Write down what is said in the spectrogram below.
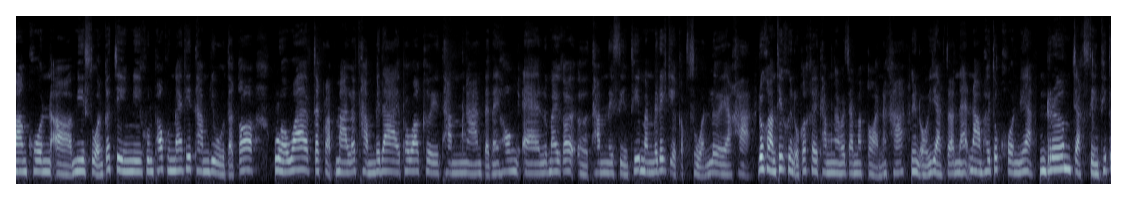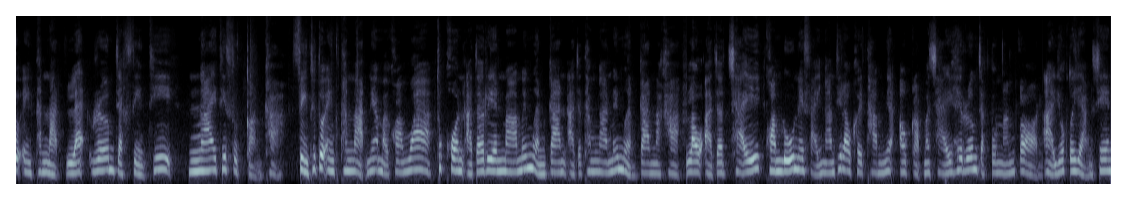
บางคนมีสวนก็จริงมีคุณพ่อคุณแม่ที่ทำอยู่ แต่ก็กลัวว่าจะกลับมาแล้วทำไม่ได้ เพราะว่าเคยทำงานแต่ในห้องแอร์หรือไม่ก็เออทำในสิ่งที่มันไม่ได้เกี่ยวกับสวนเลยอะค่ะด้วยความที่คุณโอก็เคยทำงานประจำมาก่อนนะคะคุณโออยากจะแนะนำให้ทุกคนเนี่ยเริ่มจากสิ่งที่ตัวเองถนัด และเริ่มจากสิ่งที่ ง่ายที่สุดก่อนค่ะ สิ่งที่ตัวเองถนัดเนี่ยหมายความว่าทุกคนอาจจะเรียนมาไม่เหมือนกัน อาจจะทำงานไม่เหมือนกันนะคะ เราอาจจะใช้ความรู้ในสายงานที่เราเคยทำเนี่ยเอากลับมาใช้ให้เริ่มจากตรงนั้นก่อนอะยกตัวอย่างเช่น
